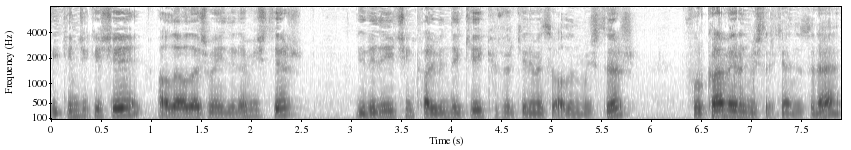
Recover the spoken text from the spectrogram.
İkinci kişi Allah'a ulaşmayı dilemiştir. Dilediği için kalbindeki küfür kelimesi alınmıştır. Furkan verilmiştir kendisine.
